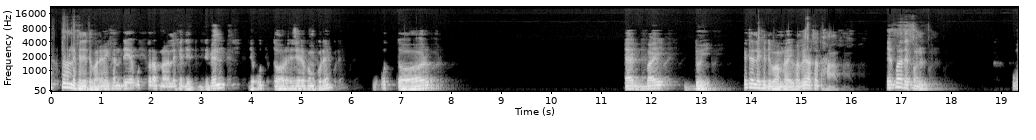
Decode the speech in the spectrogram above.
উত্তর লিখে দিতে পারেন। এখান দিয়ে উত্তর আপনারা লিখে দিবেন যে উত্তর, এই যে এরকম করে। উত্তর এক বাই দুই। এটা লিখে দেব আমরা এইভাবে, অর্থাৎ হাফ এরপরে দেখুন, ও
